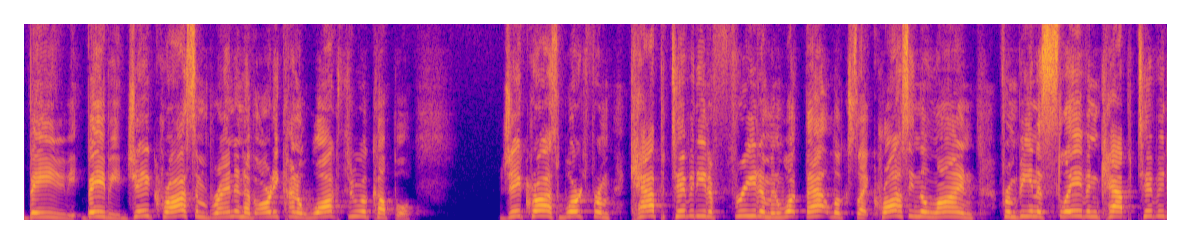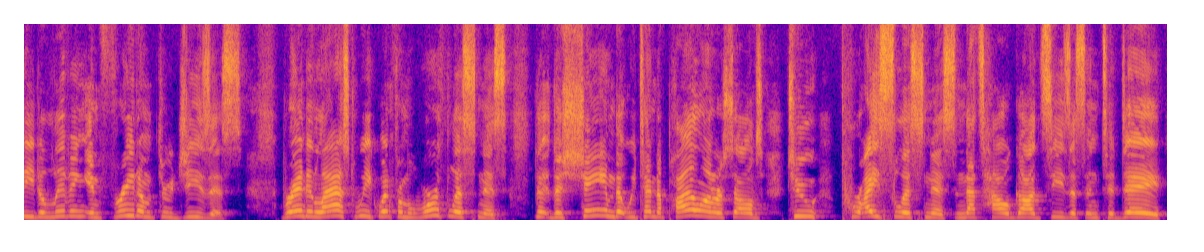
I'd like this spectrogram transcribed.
baby. Baby, Jay Cross and Brandon have already kind of walked through a couple. Jay Cross worked from captivity to freedom and what that looks like, crossing the line from being a slave in captivity to living in freedom through Jesus. Brandon last week went from worthlessness, the, the shame that we tend to pile on ourselves, to pricelessness. And that's how God sees us. And today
